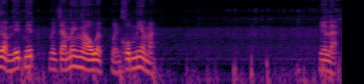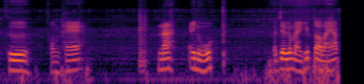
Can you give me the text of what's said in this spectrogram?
ลื่อมๆ นิดๆ มันจะไม่เงาแบบเหมือนโครเมียมอะนี่แหละคือของแท้ นะ ไอ้หนูเราเจอกันใหม่คลิปต่อไปครับ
